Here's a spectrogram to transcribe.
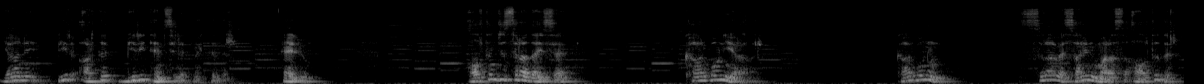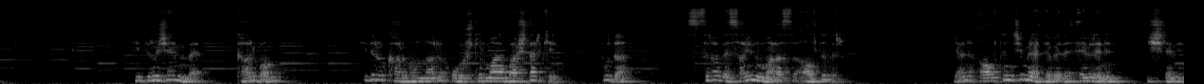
Yani 1 artı 1'i temsil etmektedir. Helyum. Altıncı sırada ise karbon yer alır. Karbonun sıra ve sayı numarası 6'dır. Hidrojen ve karbon hidrokarbonları oluşturmaya başlar ki bu da sıra ve sayı numarası 6'dır. Yani 6. mertebede evrenin işlemi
